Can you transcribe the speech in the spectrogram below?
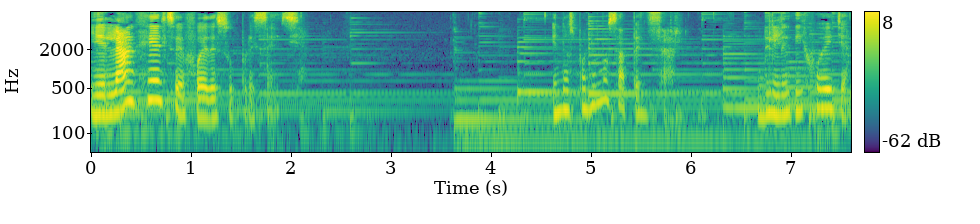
Y el ángel se fue de su presencia. Y nos ponemos a pensar, le dijo ella,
